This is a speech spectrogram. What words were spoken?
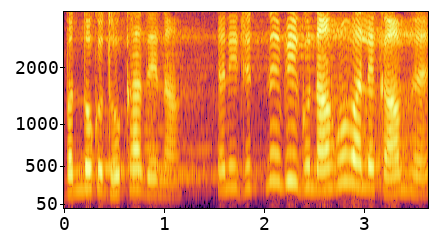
بندوں کو دھوکہ دینا یعنی جتنے بھی گناہوں والے کام ہیں،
